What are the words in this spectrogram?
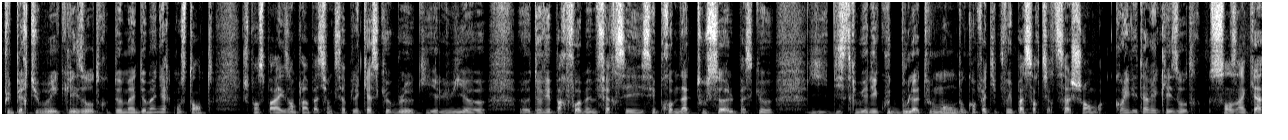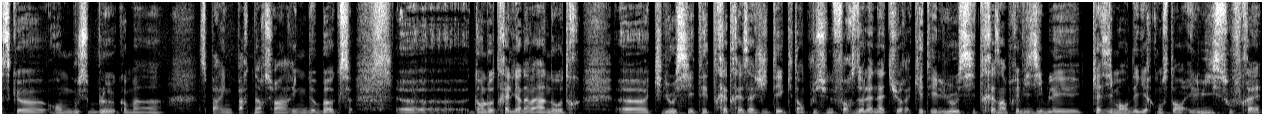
plus perturbé que les autres de, de manière constante. Je pense par exemple à un patient qui s'appelait Casque Bleu, qui lui euh, euh, devait parfois même faire ses, ses, promenades tout seul parce que il distribuait des coups de boule à tout le monde. Donc en fait, il pouvait pas sortir de sa chambre quand il était avec les autres sans un casque euh, en mousse bleue comme un sparring partner sur un ring de boxe. Euh, dans l'autre aile, il y en avait un autre euh, qui lui aussi était très très agité, qui était en plus une force de la nature, qui était lui aussi très imprévisible et quasiment en délire constant. Et lui, il souffrait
